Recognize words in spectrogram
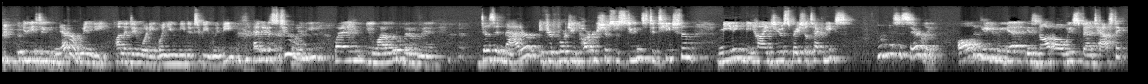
It is never windy on the Dinwoody when you need it to be windy, and it is too windy when you want a little bit of wind. Does it matter if you're forging partnerships with students to teach them meaning behind geospatial techniques? Not necessarily. All the data we get is not always fantastic,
